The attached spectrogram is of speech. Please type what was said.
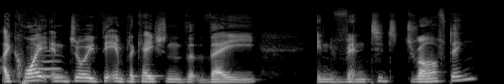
I quite Yeah. enjoyed the implication that they invented drafting.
